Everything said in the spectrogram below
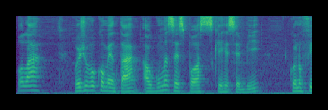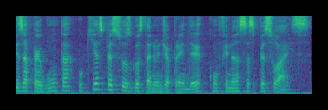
Olá! Hoje eu vou comentar algumas respostas que recebi quando fiz a pergunta o que as pessoas gostariam de aprender com finanças pessoais.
